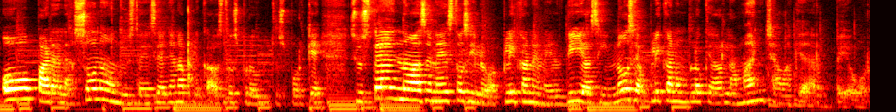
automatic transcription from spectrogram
o para la zona donde ustedes se hayan aplicado estos productos. Porque si ustedes no hacen esto, si lo aplican en el día, si no se aplican un bloqueador, la mancha va a quedar peor.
